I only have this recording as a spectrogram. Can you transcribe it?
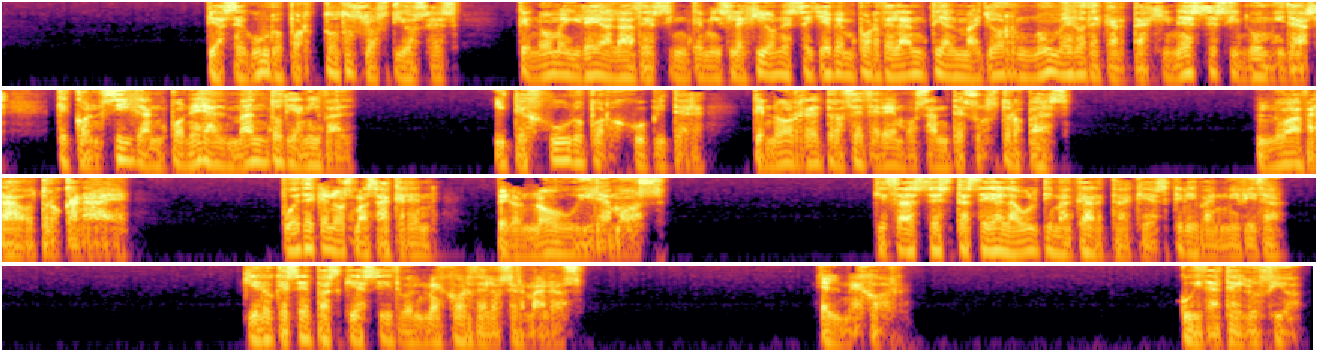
Te aseguro por todos los dioses que no me iré al Hades sin que mis legiones se lleven por delante al mayor número de cartagineses y númidas que consigan poner al mando de Aníbal. Y te juro por Júpiter que no retrocederemos ante sus tropas. No habrá otro Canae. Puede que nos masacren, pero no huiremos. Quizás esta sea la última carta que escriba en mi vida. Quiero que sepas que has sido el mejor de los hermanos. El mejor. Cuídate, Lucio.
